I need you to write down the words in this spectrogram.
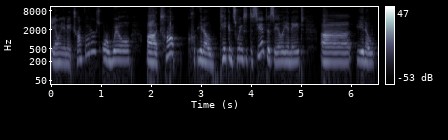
alienate Trump voters or will uh, Trump, you know, taking swings at DeSantis alienate, uh, you know,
